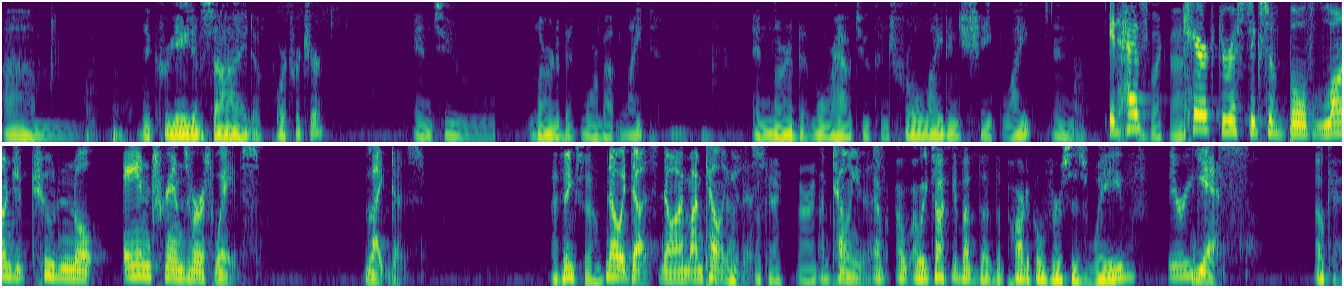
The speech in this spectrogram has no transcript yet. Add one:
um, the creative side of portraiture and to learn a bit more about light and learn a bit more how to control light and shape light and It has like that. characteristics of both longitudinal and transverse waves. Light does. I think so. No, it does. No, I'm I'm telling you this. Okay, all right. I'm telling you this. Are, are we talking about the, the particle versus wave theory? Yes. Okay.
